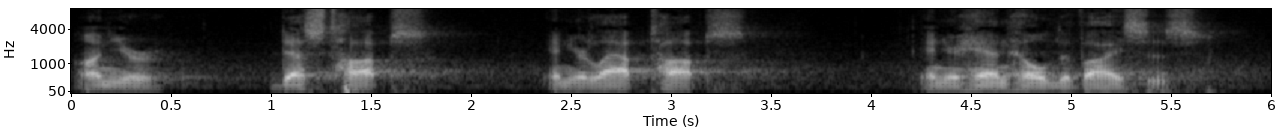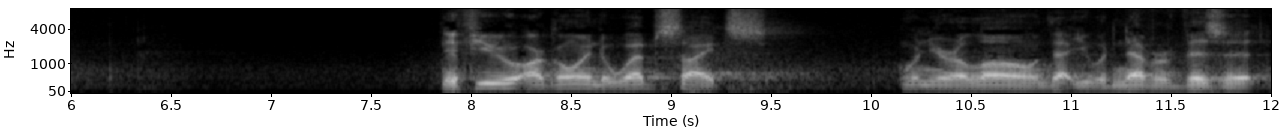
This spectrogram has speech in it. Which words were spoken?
on your desktops and your laptops and your handheld devices. If you are going to websites when you're alone that you would never visit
